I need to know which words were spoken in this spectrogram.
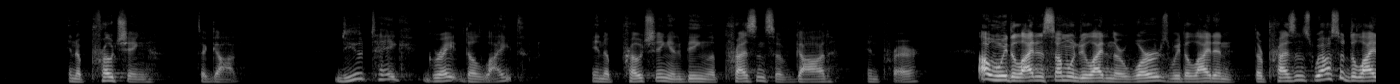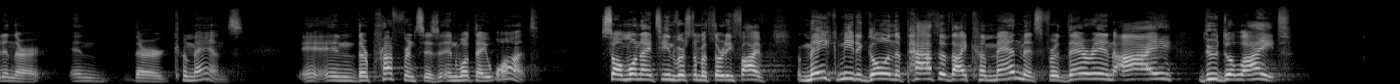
in approaching to God. Do you take great delight in approaching and being in the presence of God in prayer? Oh, when we delight in someone, we delight in their words, we delight in their presence. We also delight in their, in their commands, in their preferences, in what they want. Psalm 119, verse number 35 Make me to go in the path of thy commandments, for therein I do delight.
